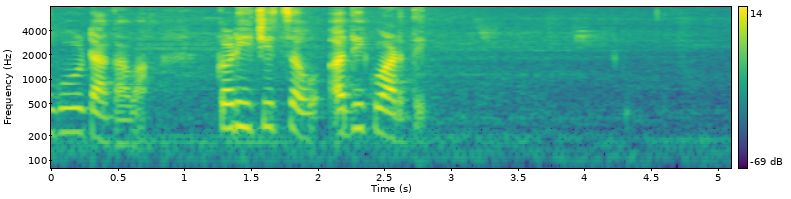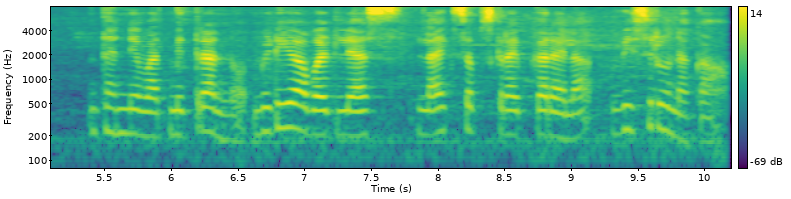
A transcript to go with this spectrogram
गूळ टाकावा. कढीची चव अधिक वाढते. धन्यवाद मित्रांनो. व्हिडिओ आवडल्यास लाईक सबस्क्राईब करायला विसरू नका.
